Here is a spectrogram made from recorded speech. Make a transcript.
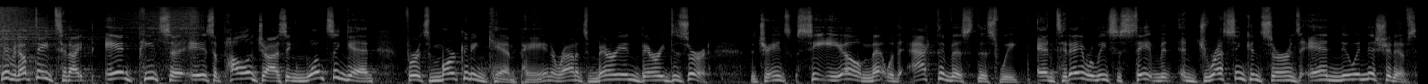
We have an update tonight. And Pizza is apologizing once again for its marketing campaign around its Marion Barry dessert. The chain's CEO met with activists this week and today released a statement addressing concerns and new initiatives.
